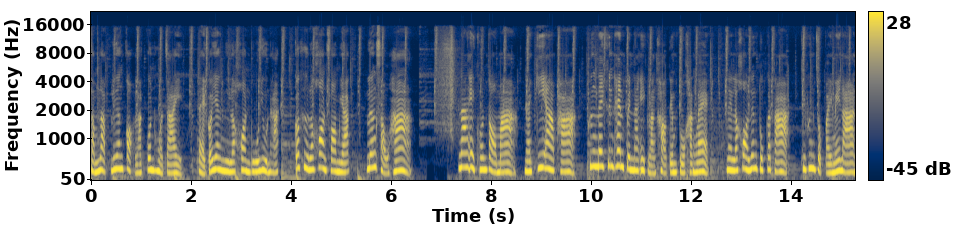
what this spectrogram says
สำหรับเรื่องเกาะรักก้นหัวใจ แต่ก็ยังมีละครบู๊อยู่นะ ก็คือละครฟอร์มยักษ์ เรื่องเสาห้านางเอกคนต่อมาแม็กกี้อาภาเพิ่งได้ขึ้นแท่นเป็นนางเอกหลังข่าวเต็มตัวครั้งแรก ในละครเรื่องตุ๊กตาที่เพิ่งจบไปไม่นาน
